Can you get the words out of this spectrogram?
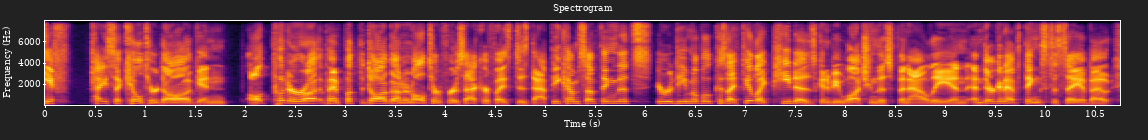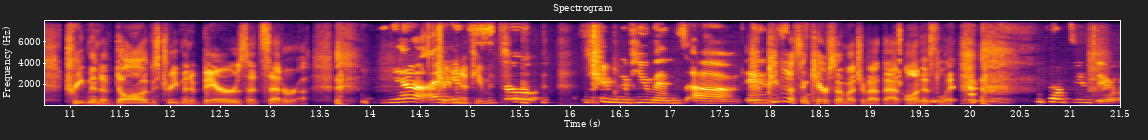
if Taissa killed her dog and put her and put the dog on an altar for a sacrifice, does that become something that's irredeemable? Because I feel like PETA is going to be watching this finale and, and they're going to have things to say about treatment of dogs, treatment of bears, etc. Yeah, treatment I, of humans. So, treatment of humans. Um, PETA doesn't care so much about that, honestly. don't seem to.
